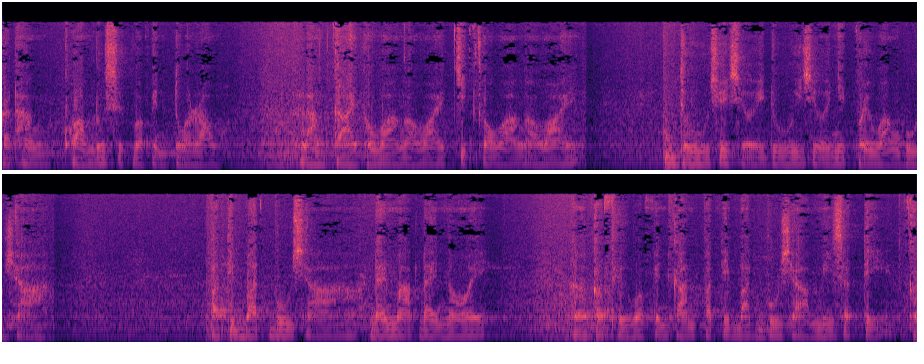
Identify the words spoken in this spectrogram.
กระทั่งความรู้สึกว่าเป็นตัวเรา ร่างกายก็วางเอาไว้ จิตก็วางเอาไว้ ดูเฉยๆดูเฉยๆนี่ปล่อยวางบูชา ปฏิบัติบูชาได้มากได้น้อยก็ถือว่าเป็นการปฏิบัติบูชา มีสติ ก็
